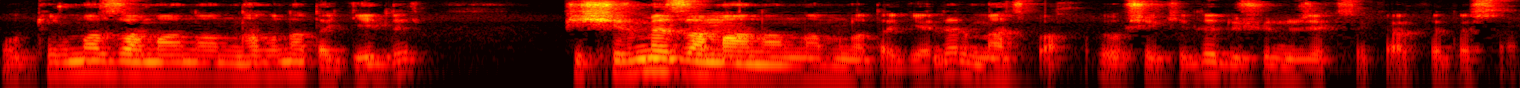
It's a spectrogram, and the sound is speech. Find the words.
oturma zamanı anlamına da gelir. Pişirme zamanı anlamına da gelir. Metbah. O şekilde düşüneceksek arkadaşlar.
